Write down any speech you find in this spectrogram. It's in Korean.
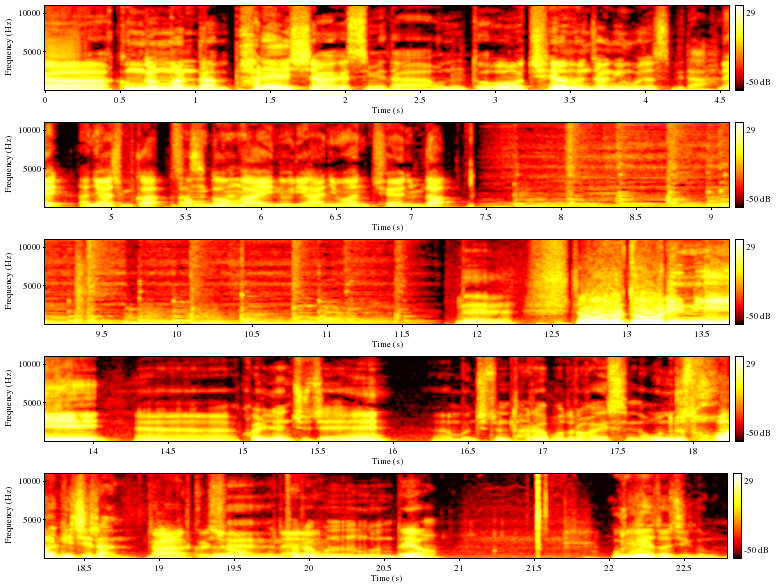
자 건강만담 8회 시작하겠습니다. 오늘도 최현 원장님 모셨습니다. 네, 안녕하십니까. 반갑습니다. 성동 아이누리 한의원 최현입니다. 네, 자 오늘 또 어린이 어, 관련 주제 어, 먼저 좀 다뤄보도록 하겠습니다. 오늘은 소화기 질환 아, 그렇죠. 네, 네. 다뤄보는 건데요. 우리 애도 지금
